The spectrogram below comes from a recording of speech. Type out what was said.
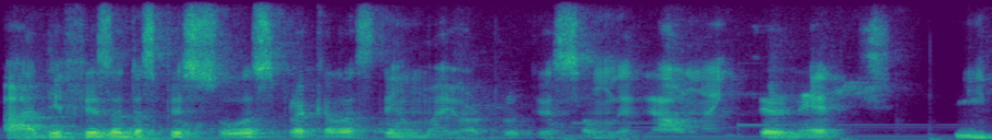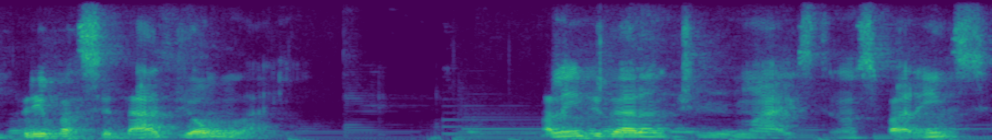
a defesa das pessoas para que elas tenham maior proteção legal na internet e privacidade online, além de garantir mais transparência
